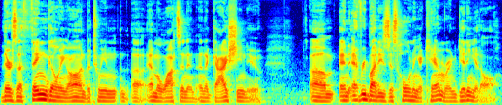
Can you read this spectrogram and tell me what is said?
there's a thing going on between uh, emma watson and, and a guy she knew um, and everybody's just holding a camera and getting it all.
